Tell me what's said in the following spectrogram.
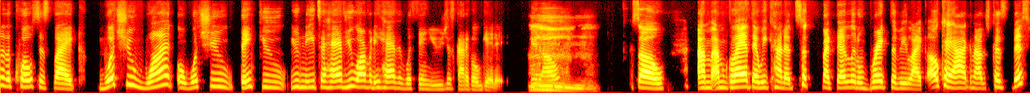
of the quotes is like what you want or what you think you you need to have you already have it within you. You just got to go get it you know? Mm. so i'm i'm glad that we kind of took like that little break to be like okay i acknowledge because this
